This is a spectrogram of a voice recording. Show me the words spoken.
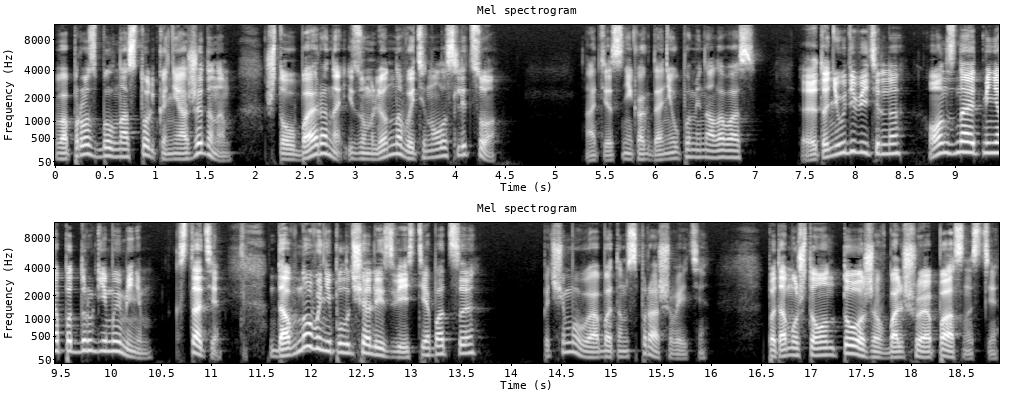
Вопрос был настолько неожиданным, что у Байрона изумленно вытянулось лицо. Отец никогда не упоминал о вас. Это неудивительно. Он знает меня под другим именем. Кстати, давно вы не получали известия об отце? Почему вы об этом спрашиваете? Потому что он тоже в большой опасности.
